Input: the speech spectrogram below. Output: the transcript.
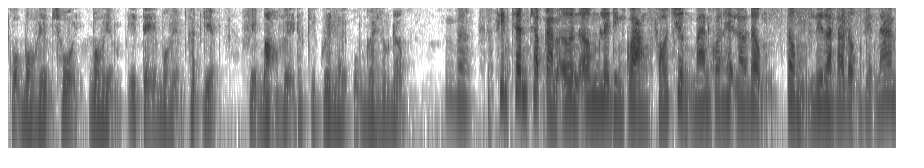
của bảo hiểm xã hội, bảo hiểm y tế, bảo hiểm thất nghiệp vì bảo vệ được cái quyền lợi của người lao động. Vâng, xin trân trọng cảm ơn ông Lê Đình Quảng, Phó trưởng Ban quan hệ lao động Tổng Liên đoàn Lao động Việt Nam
